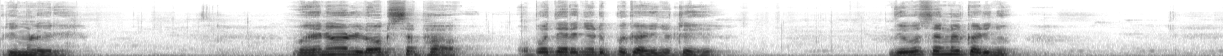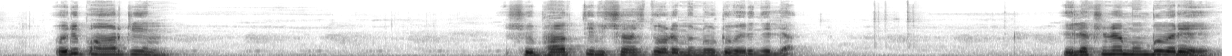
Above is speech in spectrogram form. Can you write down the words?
പ്രിയമുള്ളവരെ വയനാട് ലോക്സഭ ഉപതെരഞ്ഞെടുപ്പ് കഴിഞ്ഞിട്ട് ദിവസങ്ങൾ കഴിഞ്ഞു. ഒരു പാർട്ടിയും ശുഭാപ്തി വിശ്വാസത്തോടെ മുന്നോട്ട് വരുന്നില്ല. ഇലക്ഷന് മുമ്പ് വരെ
